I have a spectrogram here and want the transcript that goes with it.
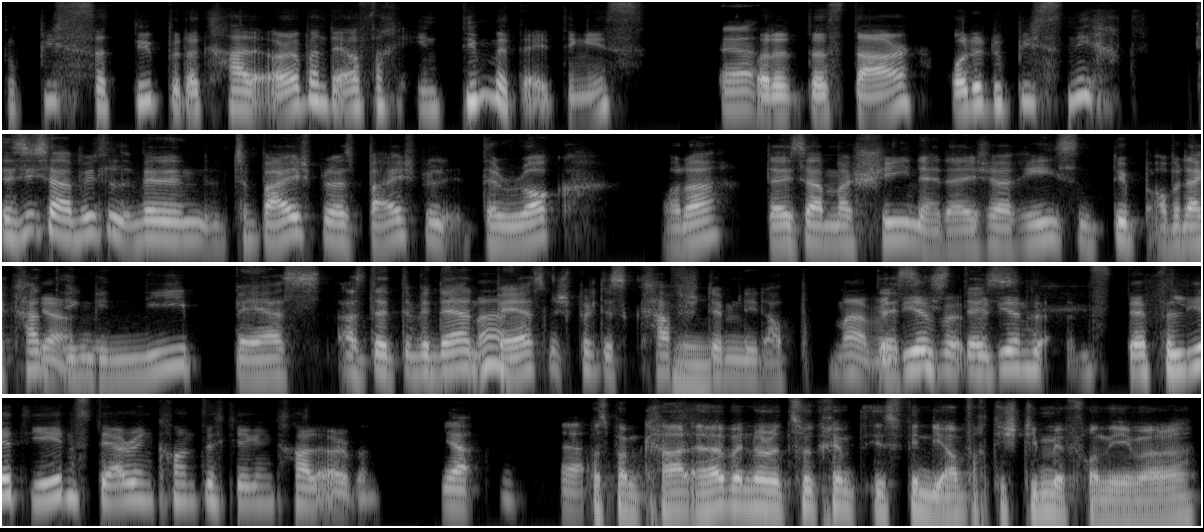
du bist ein Typ oder Karl Urban, der einfach intimidating ist, Ja. oder der Star, oder du bist nicht. Das ist ja ein bisschen, wenn zum Beispiel als Beispiel The Rock, oder? Der ist ja eine Maschine, der ist ja ein Riesentyp, aber der kann Ja. irgendwie nie Bärs, also der, wenn der einen Nein. Bärsen spielt, das kauft Mhm. dem nicht ab. Nein, weil Das dir, ist das- dir, der verliert jeden Staring-Contest gegen Karl Urban. Was beim Karl Urban noch dazu kommt, ist, finde ich, einfach die Stimme von ihm, oder?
